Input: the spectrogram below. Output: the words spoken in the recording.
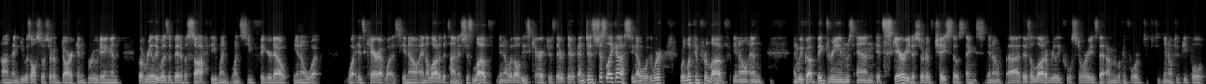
Um, and he was also sort of dark and brooding, and but really was a bit of a softy when once you figured out you know what what his carrot was you know? And a lot of the time it's just love you know with all these characters. They're they're and it's just like us you know? We're we're looking for love you know? And and we've got big dreams and it's scary to sort of chase those things you know? Uh, there's a lot of really cool stories that i'm looking forward to you know to people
